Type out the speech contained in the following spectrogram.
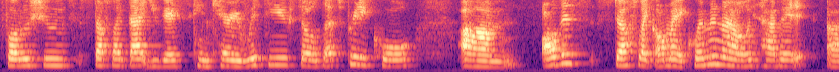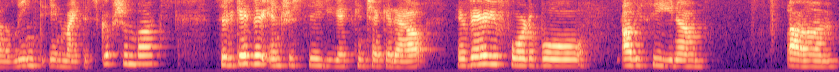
photo shoots stuff like that you guys can carry with you so that's pretty cool. Um, all this stuff like all my equipment i always have it uh, linked in my description box. So if you guys are interested you guys can check it out. They're very affordable. Obviously you know um,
